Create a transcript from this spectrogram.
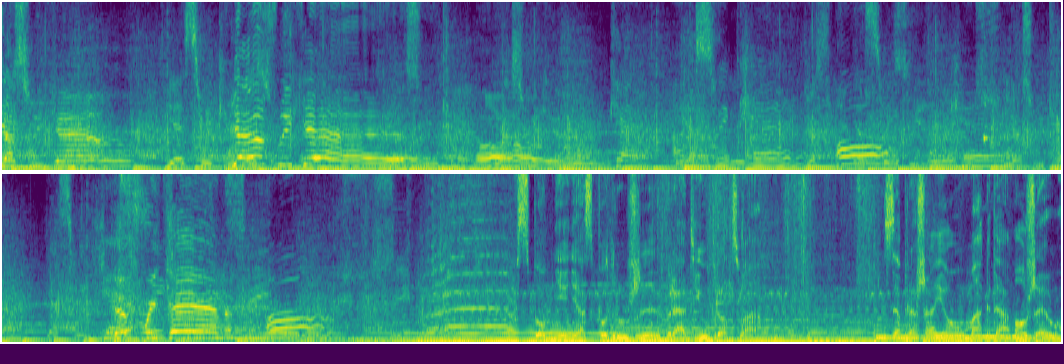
Yes, we can. Yes, we can. Yes, we can. Yes, we can. Yes, we can. Yes, we can. Yes, we Oh, Yes, we can. yes, we can. Yes, we can. Wspomnienia z podróży w Radiu Wrocław. Zapraszają Magda Orzeł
